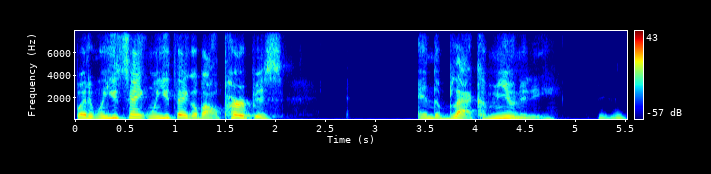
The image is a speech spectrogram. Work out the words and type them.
But when you think when you think about purpose in the black community, Mhm.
